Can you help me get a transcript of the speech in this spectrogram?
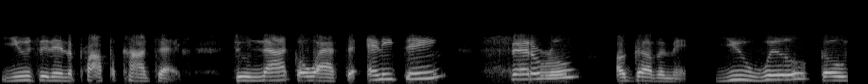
use it in the proper context. Do not go after anything federal or government. You will go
